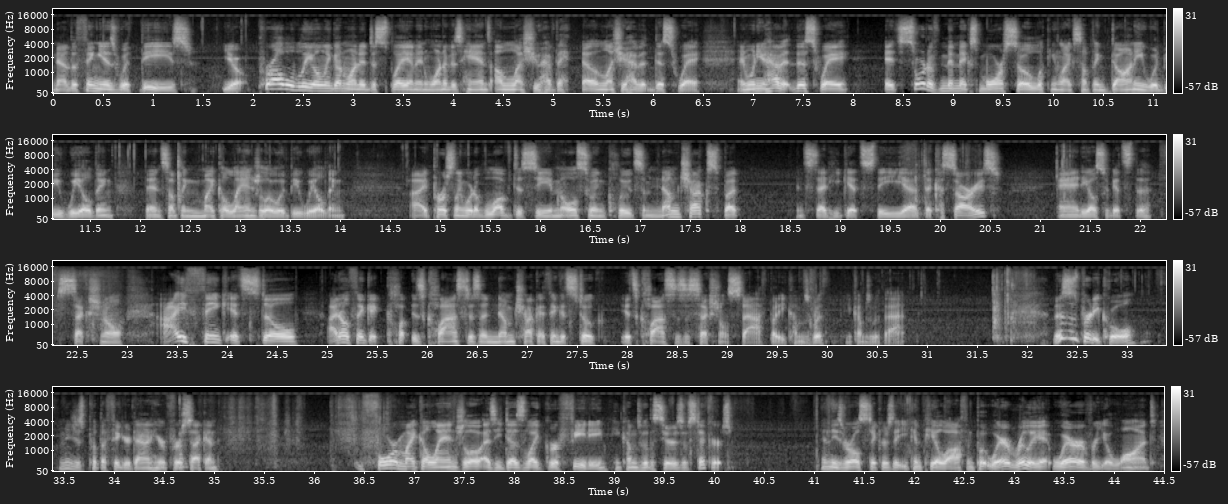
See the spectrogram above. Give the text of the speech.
Now the thing is with these, you're probably only going to want to display them in one of his hands unless you have the unless you have it this way. And when you have it this way, it sort of mimics more so looking like something Donnie would be wielding than something Michelangelo would be wielding. I personally would have loved to see him also include some nunchucks, but instead he gets the uh, the Kasaris, and he also gets the sectional. I think it's still I don't think it cl is classed as a nunchuck. I think it's still it's classed as a sectional staff, but he comes with he comes with that. This is pretty cool. Let me just put the figure down here for a second. For Michelangelo, as he does like graffiti, he comes with a series of stickers. And these are all stickers that you can peel off and put where really wherever you want.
